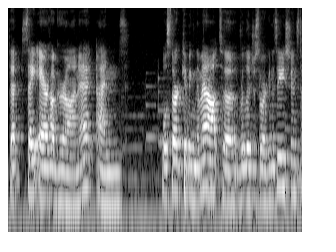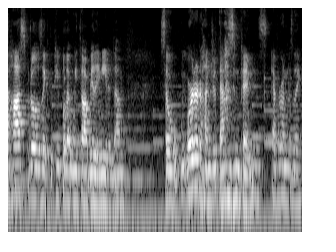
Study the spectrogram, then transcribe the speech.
that say air hugger on it and we'll start giving them out to religious organizations, to hospitals, like the people that we thought really needed them. So we ordered 100,000 pins. Everyone was like,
